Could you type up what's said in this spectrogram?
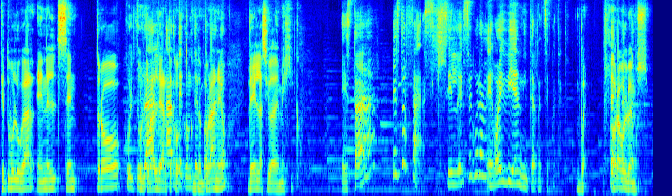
que tuvo lugar en el Centro Cultural, de Arte, Arte Co- Contemporáneo. Contemporáneo de la Ciudad de México. Está, está fácil. Sí, le- seguramente hoy día en internet se encuentra todo. Bueno, ahora volvemos.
